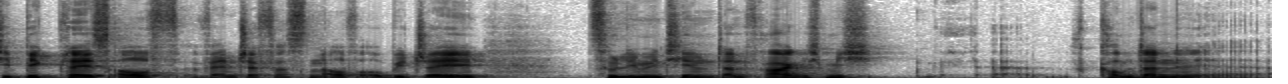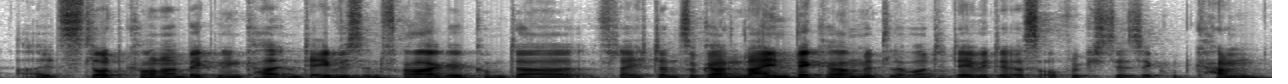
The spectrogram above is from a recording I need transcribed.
die Big Plays auf Van Jefferson, auf OBJ zu limitieren. Und dann frage ich mich, äh, kommt dann äh, als Slot-Cornerback ein Carlton Davis in Frage? Kommt da vielleicht dann sogar ein Linebacker mit Levante David, der das auch wirklich sehr, sehr gut kann,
